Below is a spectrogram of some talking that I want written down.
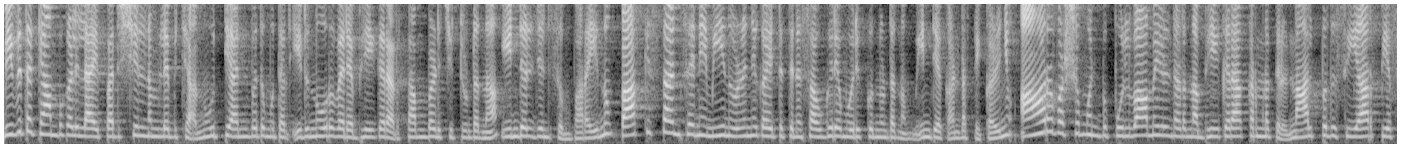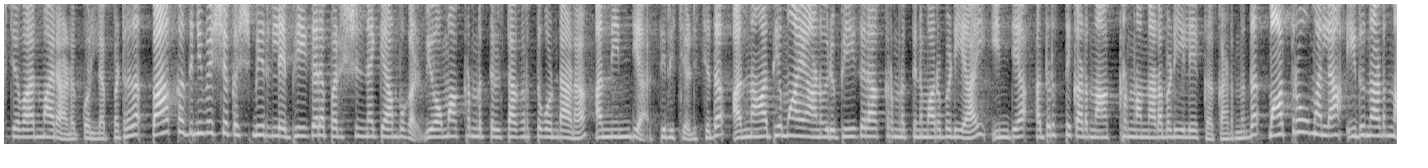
വിവിധ ക്യാമ്പുകളിലായി പരിശീലനം ലഭിച്ച നൂറ്റി അൻപത് മുതൽ ഇരുന്നൂറ് വരെ ഭീകരർ തമ്പടിച്ചിട്ടുണ്ടെന്ന് ഇന്റലിജൻസും പറയുന്നു. പാകിസ്ഥാൻ സൈന്യം ഈ നുഴഞ്ഞുകയറ്റത്തിന് സൗകര്യമൊരുക്കുന്നുണ്ടെന്നും ഇന്ത്യ കണ്ടെത്തിക്കഴിഞ്ഞു. ആറ് വർഷം മുൻപ് പുൽവാമയിൽ നടന്ന ഭീകരാക്രമണത്തിൽ നാൽപ്പത് സി ആർ പി എഫ് ജവാന്മാരാണ് കൊല്ലപ്പെട്ടത്. പാക് അധിനിവേശ കശ്മീരിലെ ഭീകര പരിശീലന ക്യാമ്പുകൾ വ്യോമാക്രമണത്തിൽ തകർത്തുകൊണ്ടാണ് അന്ന് ഇന്ത്യ തിരിച്ചടിച്ചത്. അന്നാദ്യമായാണ് ഒരു ഭീകരാക്രമണത്തിന് മറുപടിയായി ഇന്ത്യ അതിർത്തി കടന്ന ആക്രമണ നടപടിയിലേക്ക് കടന്നത്. മാത്രവുമല്ല ഇത് നടന്ന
